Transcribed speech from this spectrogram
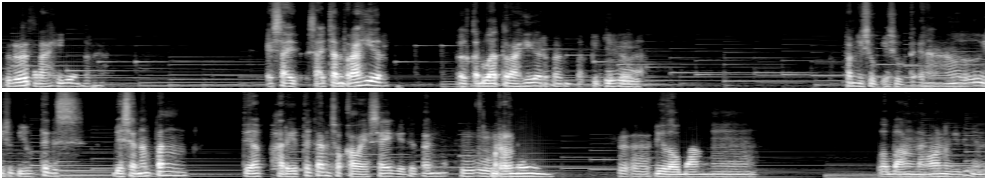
terus terakhir. Eh, sa sacan terakhir. Eh, kedua terakhir kan, tapi kita Hmm. pan isuk-isuk teh nah eh, isuk-isuk teh geus biasana pan tiap hari teh kan sok WC gitu kan mm-mm. merenung di lobang lobang naon gitu kan.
